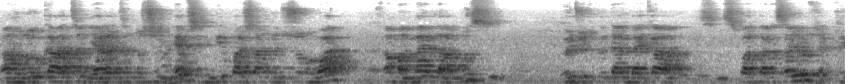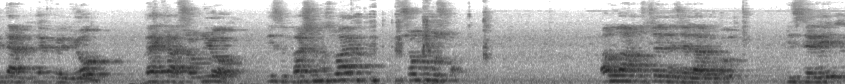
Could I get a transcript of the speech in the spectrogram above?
mahlukatın, yaratılmışın hepsinin bir başlangıç sonu var. Ama Mevlamız vücut, kıdem, beka sıfatlarını sayıyoruz ya. Kıdem evveli yok, beka sonu yok. Bizim başımız var, sonumuz var. Allah'ımız Celle Celaluhu bizleri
